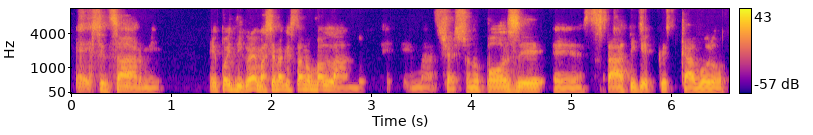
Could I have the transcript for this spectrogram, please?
eh, senza armi e poi ti dicono, eh, ma sembra che stanno ballando. Eh, ma cioè, sono pose eh, statiche, che cavolo.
